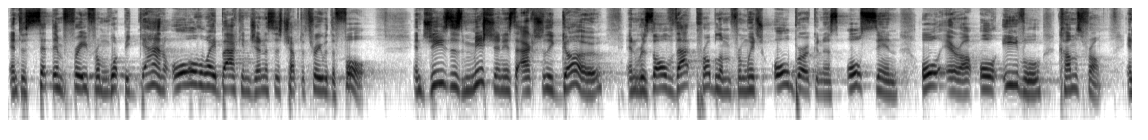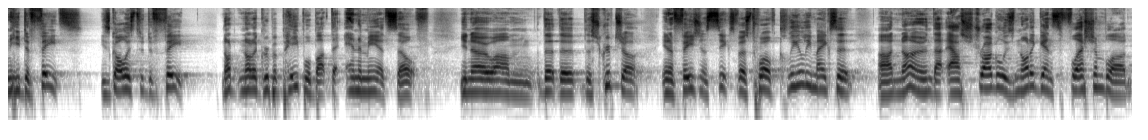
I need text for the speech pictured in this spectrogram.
and to set them free from what began all the way back in Genesis chapter 3 with the fall. And Jesus' mission is to actually go and resolve that problem from which all brokenness, all sin, all error, all evil comes from. And he defeats, his goal is to defeat not, not a group of people, but the enemy itself. You know, um, the, the, the scripture in Ephesians 6, verse 12, clearly makes it uh, known that our struggle is not against flesh and blood,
